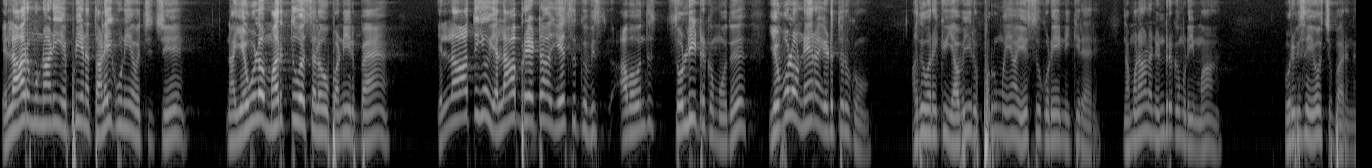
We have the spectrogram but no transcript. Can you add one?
எல்லாரும் முன்னாடியும் எப்படி என்னை தலை குனிய வச்சுச்சு நான் எவ்வளோ மருத்துவ செலவு பண்ணியிருப்பேன் எல்லாத்தையும் எலாபரேட்டாக இயேசுக்கு விஸ் அவள் வந்து சொல்லிகிட்டு இருக்கும் போது எவ்வளோ நேரம் எடுத்திருக்கும் அது வரைக்கும் யவீர் பொறுமையாக இயேசு கூடயே நிற்கிறாரு நம்மளால் நின்றுக்க முடியுமா? ஒரு விஷயம் யோசிச்சு பாருங்க.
